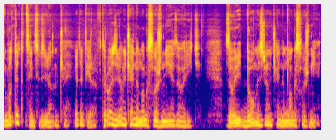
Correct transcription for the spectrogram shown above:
Вот это ценится в зеленом чае. Это первое. Второе, зеленый чай намного сложнее заварить. Заварить дома зеленый чай намного сложнее.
